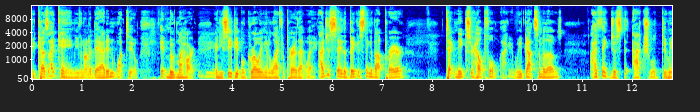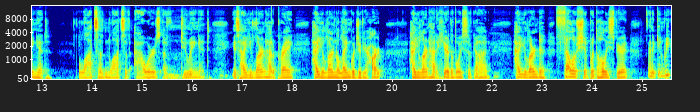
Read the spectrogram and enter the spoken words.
because I came, even on a day I didn't want to. It moved my heart. Mm-hmm. And you see people growing in a life of prayer that way. I just say the biggest thing about prayer techniques are helpful. I- We've got some of those. I think just the actual doing it, lots and lots of hours of mm. doing it, is how you learn how to pray, how you learn the language of your heart, how you learn how to hear the voice of God, how you learn to fellowship with the Holy Spirit. And again, we,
